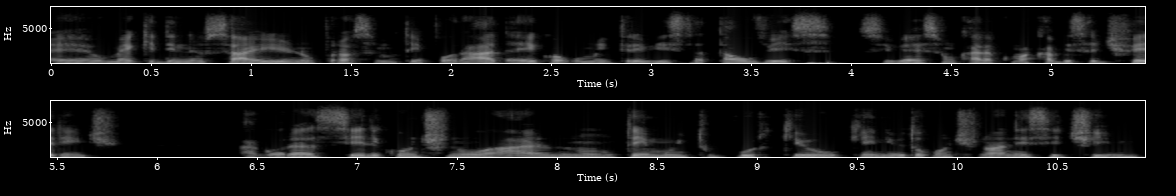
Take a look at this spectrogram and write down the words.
é, o McDaniel sair no próximo temporada aí com alguma entrevista, talvez, se viesse um cara com uma cabeça diferente. Agora, se ele continuar, não tem muito porquê o Ken Newton continuar nesse time,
